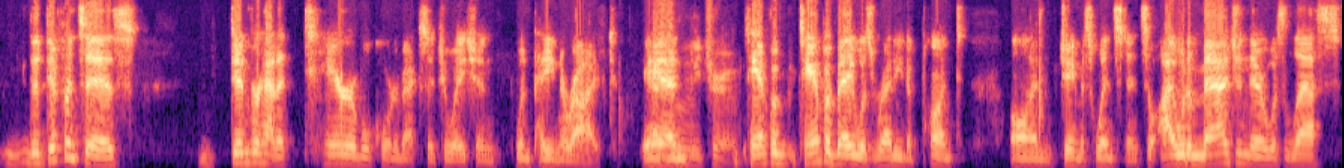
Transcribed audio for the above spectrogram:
the difference is Denver had a terrible quarterback situation when Peyton arrived, and absolutely true. Tampa Tampa Bay was ready to punt on Jameis Winston. So I would imagine there was less.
